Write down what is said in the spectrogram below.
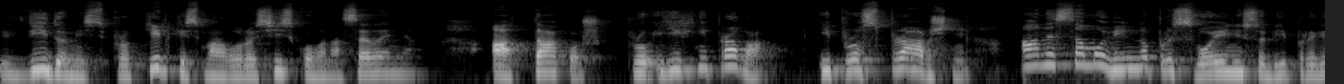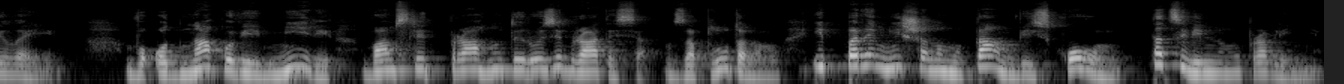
відомість про кількість малоросійського населення, а також про їхні права і про справжні, а не самовільно присвоєні собі привілеї. В однаковій мірі вам слід прагнути розібратися в заплутаному і перемішаному там військовому та цивільному правлінні.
